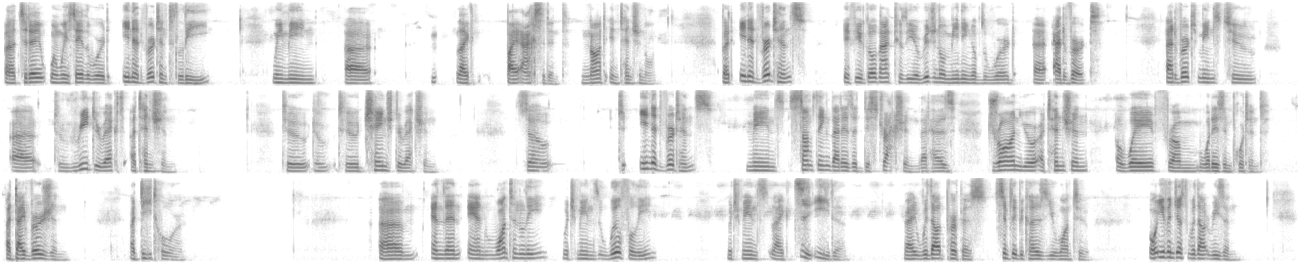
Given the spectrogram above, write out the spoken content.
uh, today when we say the word inadvertently, we mean uh, like by accident, not intentional. But inadvertence, if you go back to the original meaning of the word uh, advert, advert means to uh, to redirect attention, to to to change direction. So inadvertence means something that is a distraction that has drawn your attention away from what is important, a diversion, a detour. Um, and then and wantonly, which means willfully, which means like 自意的, right? Without purpose, simply because you want to, or even just without reason,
